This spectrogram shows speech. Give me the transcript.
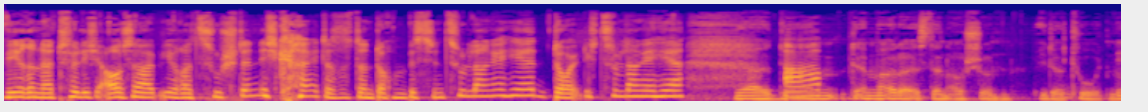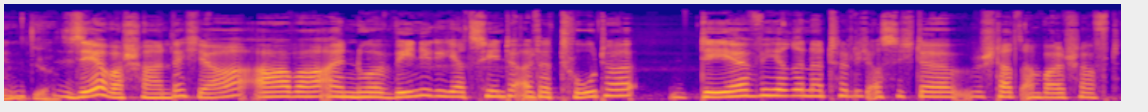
wäre natürlich außerhalb ihrer Zuständigkeit. Das ist dann doch ein bisschen zu lange her, deutlich zu lange her. Ja, der, der Mörder ist dann auch schon wieder tot. Ne? Ja. Sehr wahrscheinlich, ja. Aber ein nur wenige Jahrzehnte alter Toter, der wäre natürlich aus Sicht der Staatsanwaltschaft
